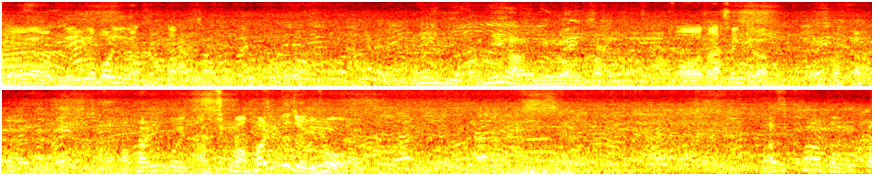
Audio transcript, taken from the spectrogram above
어, 내 잃어버리진 않았다. 니, 니가 안 이러니까 어, 잘생기다. 마팔 입고 있 아, 지금 마팔인데, 저기서. 마스크 하나 더 줄까?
